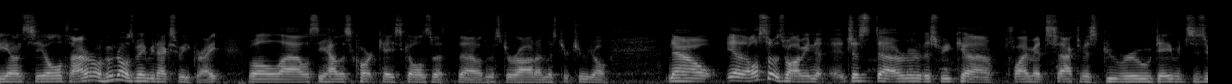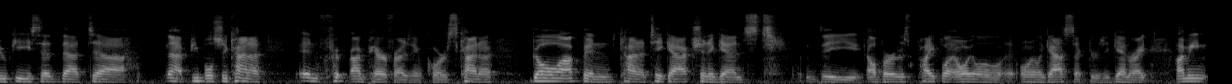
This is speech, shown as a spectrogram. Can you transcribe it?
be unsealed. I don't know. Who knows? Maybe next week, right? We'll uh, we'll see how this court case goes with uh, with Mr. Rod and Mr. Trudeau. Now, yeah, also as well. I mean, just uh, earlier this week, uh, climate activist guru David Suzuki said that uh, that people should kind of, and I'm paraphrasing, of course, kind of go up and kind of take action against the Alberta's pipeline, oil, oil and gas sectors again, right? I mean,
